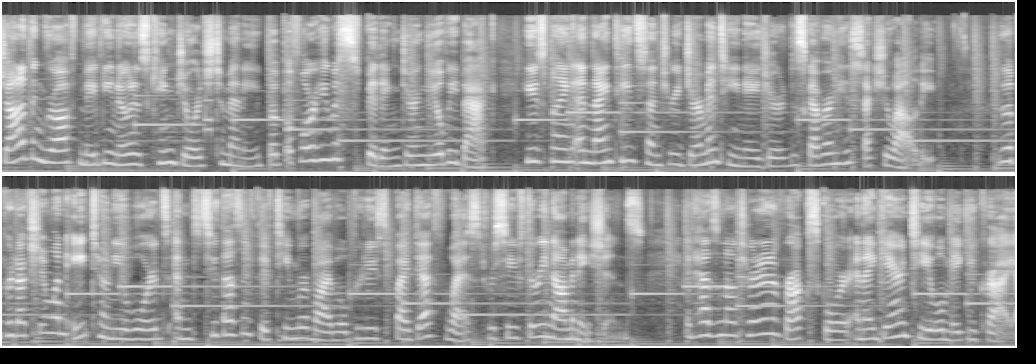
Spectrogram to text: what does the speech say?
Jonathan Groff may be known as King George to many, but before he was spitting during You'll Be Back, he was playing a 19th century German teenager discovering his sexuality. The production won 8 Tony Awards, and its 2015 revival, produced by Deaf West, received 3 nominations. It has an alternative rock score, and I guarantee it will make you cry.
